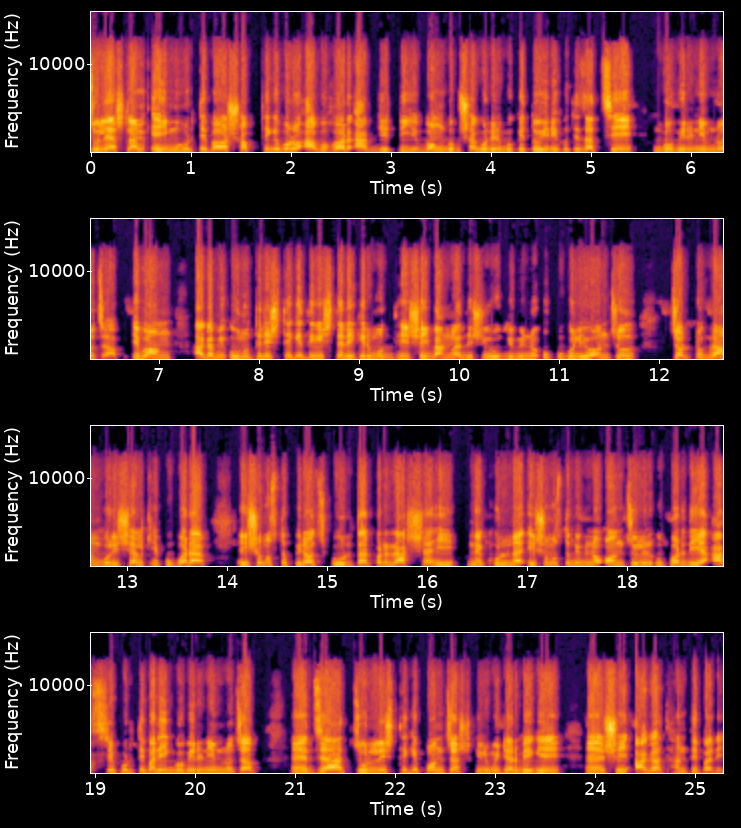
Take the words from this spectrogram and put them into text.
চলে আসলাম এই মুহূর্তে পাওয়া সব থেকে বড় আবহাওয়ার আপডেট নিয়ে। বঙ্গোপসাগরের বুকে তৈরি হতে যাচ্ছে গভীর নিম্নচাপ এবং আগামী উনত্রিশ থেকে তিরিশ তারিখের মধ্যে সেই বাংলাদেশীয় বিভিন্ন উপকূলীয় অঞ্চল চট্টগ্রাম, বরিশাল, খেপুপাড়া, এই সমস্ত পিরোজপুর, তারপরে রাজশাহী খুলনা, এই সমস্ত বিভিন্ন অঞ্চলের উপর দিয়ে আশ্রে পড়তে পারে গভীর নিম্নচাপ যা চল্লিশ থেকে পঞ্চাশ কিলোমিটার বেগে সেই আঘাত হানতে পারে।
